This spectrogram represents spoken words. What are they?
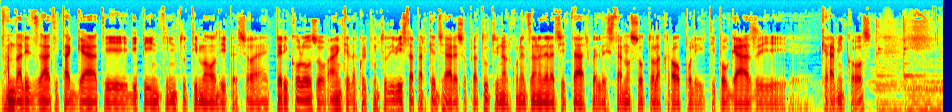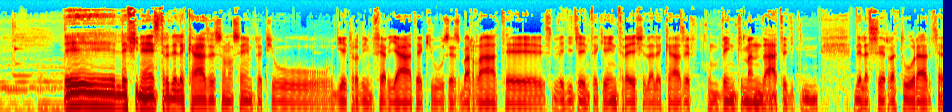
vandalizzati, taggati, dipinti in tutti i modi, perciò è pericoloso anche da quel punto di vista parcheggiare, soprattutto in alcune zone della città, quelle che stanno sotto l'acropoli, tipo Gasi Keramikos. E le finestre delle case sono sempre più dietro ad inferriate, chiuse, sbarrate, vedi gente che entra e esce dalle case con 20 mandate di, della serratura, cioè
